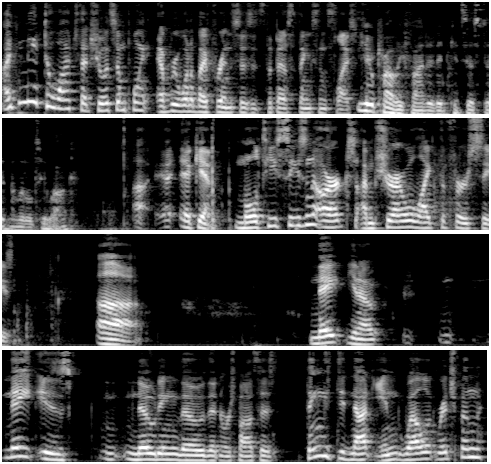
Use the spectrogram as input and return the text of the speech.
I need to watch that show at some point. Every one of my friends says it's the best thing since sliced You'll probably find it inconsistent and a little too long. Uh, again, multi-season arcs. I'm sure I will like the first season. Uh, Nate, you know, Nate is noting though that in response to this, things did not end well at Richmond,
